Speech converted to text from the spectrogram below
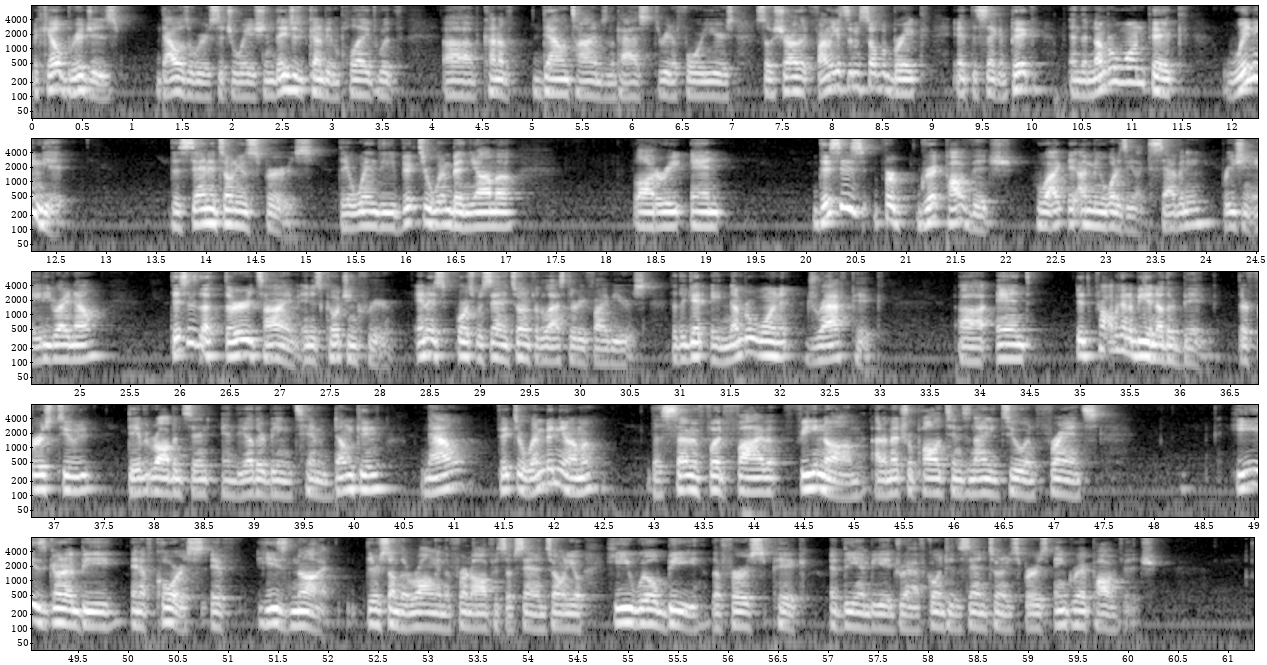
Mikal Bridges, that was a weird situation. They just kind of been plagued with uh, kind of down times in the past three to four years. So Charlotte finally gets himself a break at the second pick, and the number one pick, winning it, the San Antonio Spurs. They win the Victor Wembanyama lottery, and this is for Gregg Popovich, who I, I mean, what is he like 70, reaching 80 right now? This is the third time in his coaching career and his of course, with San Antonio for the last 35 years. That they get a number one draft pick, uh, and it's probably going to be another big. Their first two, David Robinson, and the other being Tim Duncan. Now, Victor Wembanyama, the seven foot five phenom out of Metropolitans 92 in France. He is going to be, and of course, if he's not, there's something wrong in the front office of San Antonio. He will be the first pick at the NBA draft, going to the San Antonio Spurs and Gregg Popovich.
